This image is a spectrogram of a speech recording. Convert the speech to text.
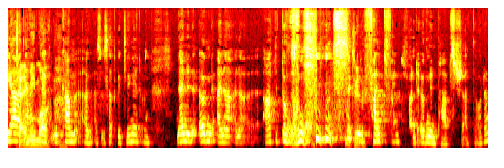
Ja, Tell der, der kam, also es hat geklingelt und Nein, in irgendeiner einer Art Doku fand, fand, fand irgendein Papst statt, oder?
